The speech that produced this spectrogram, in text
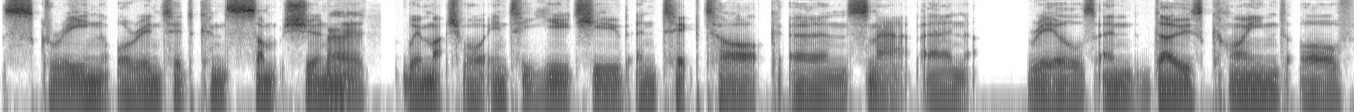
screen oriented consumption. Right. We're much more into YouTube and TikTok and Snap and Reels and those kind of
